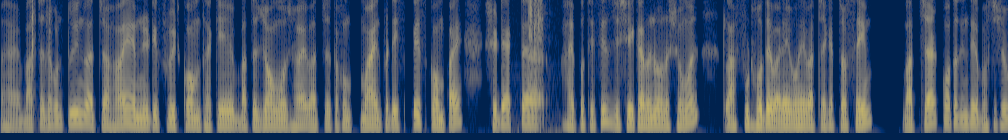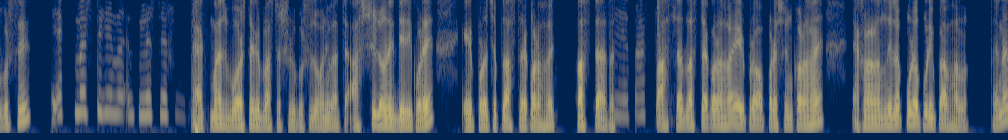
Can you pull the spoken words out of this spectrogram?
হ্যাঁ বাচ্চা যখন টুইন বাচ্চা হয় এমনিটি ফ্লুইড কম থাকে বাচ্চা জমজ হয় বাচ্চা তখন মায়ের পেটে স্পেস কম পায় সেটা একটা হাইপোথিসিস যে সেই কারণে অনেক সময় ক্লাব ফুড হতে পারে এবং এই বাচ্চার ক্ষেত্রে সেম বাচ্চার কতদিন থেকে বসতে শুরু করছে? এক মাস থেকে প্লাস্টার এক মাস বয়স থেকে প্লাস্টার শুরু করছিল মানে বাচ্চা আসছিল অনেক দেরি করে এরপর হচ্ছে প্লাস্টার করা হয় প্লাস্টার প্লাস্টার প্লাস্টার করা হয় এরপর অপারেশন করা হয় এখন আলহামদুলিল্লাহ পুরোপুরি পা ভালো তাই না?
